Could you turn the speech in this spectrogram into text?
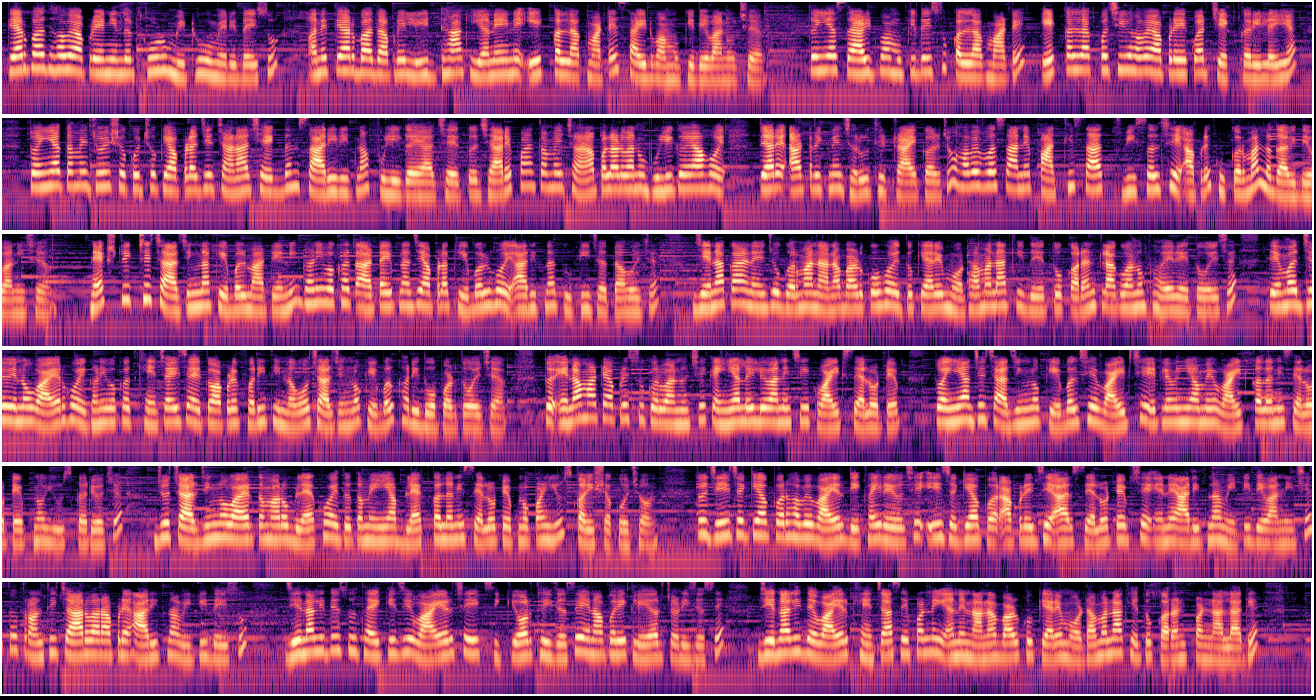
ત્યારબાદ હવે આપણે એની અંદર થોડું મીઠું ઉમેરી દઈશું અને ત્યારબાદ આપણે લીડ ઢાંકી અને એને એક કલાક માટે સાઈડમાં મૂકી દેવાનું છે. તો અહીંયા સાઈડમાં મૂકી દઈશું કલાક માટે. એક કલાક પછી હવે આપણે એકવાર ચેક કરી લઈએ. તો અહીંયા તમે જોઈ શકો છો કે આપણા જે ચણા છે એકદમ સારી રીતના ફૂલી ગયા છે. તો જ્યારે પણ તમે ચણા પલાળવાનું ભૂલી ગયા હોય, ત્યારે આ ટ્રીકને જરૂરથી ટ્રાય કરજો. હવે બસ આને પાંચથી સાત વિસલ છે આપણે કુકરમાં લગાવી દેવાની છે. નેક્સ્ટ ટ્રીક છે ચાર્જિંગના કેબલ માટેની ઘણી વખત આ ટાઈપના જે આપણા કેબલ હોય, આ રીતના તૂટી જતા હોય છે. જેના કારણે જો ઘરમાં નાના બાળકો હોય તો ક્યારેય મોઢામાં નાખી દે તો કરંટ લાગવાનો ભય રહેતો હોય છે. તેમજ જો એનો વાયર હોય, ઘણી વખત ખેંચાઈ જાય તો આપણે ફરીથી નવો ચાર્જિંગનો કેબલ ખરીદવો પડતો હોય છે. તો એના માટે આપણે શું કરવાનું છે કે અહીંયા લઈ લેવાની છે એક વ્હાઇટ સેલો ટેપ તો અહીંયા જે ચાર્જિંગનો કેબલ છે વ્હાઇટ છે, એટલે અહીંયા મેં વ્હાઇટ કલરની સેલો ટેપનો યુઝ કર્યો છે. જો ચાર્જિંગનો વાયર તમારો બ્લેક હોય તો તમે અહીંયા બ્લેક કલરની સેલો ટેપનો પણ યુઝ કરી શકો છો. તો જે જગ્યા પર હવે વાયર દેખાઈ રહ્યો છે, એ જગ્યા પર આપણે જે આ સેલો ટેપ છે, એને આ રીતના વીંટી દેવાની છે. તો ત્રણથી ચાર વાર આપણે આ રીતના વીંટી દઈશું. જેના લીધે શું થાય કે જે વાયર છે, એક સિક્યોર થઈ જશે, એના પર એક લેયર ચડી જશે. જેના લીધે વાયર ખેંચાશે પણ નહીં અને નાના બાળકો ક્યારે મોઢામાં નાખે તો કરંટ પણ ના લાગે.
